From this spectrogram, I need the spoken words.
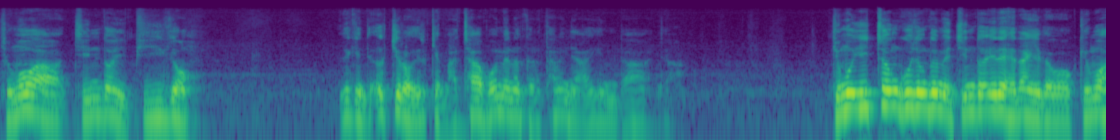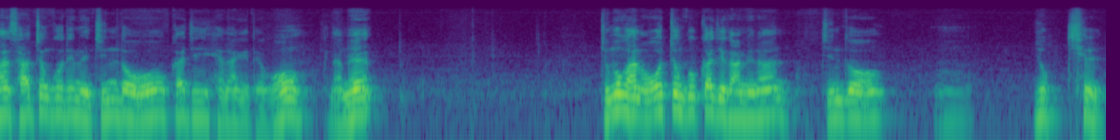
규모와 진도의 비교. 이렇게 이제 억지로 이렇게 맞춰보면 그렇다는 이야기입니다. 자, 규모 2.9 정도면 진도 1에 해당이 되고, 규모 한 4.9 되면 진도 5까지 해당이 되고, 그 다음에 규모가 한 5.9까지 가면은 진도 6, 7,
